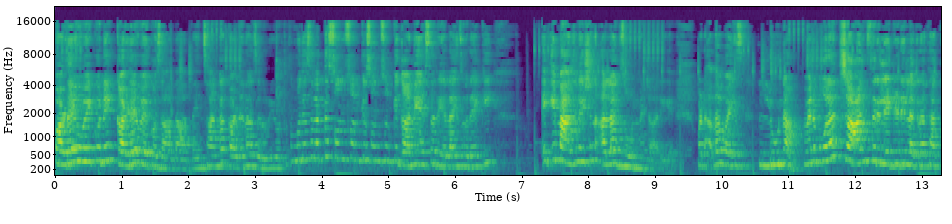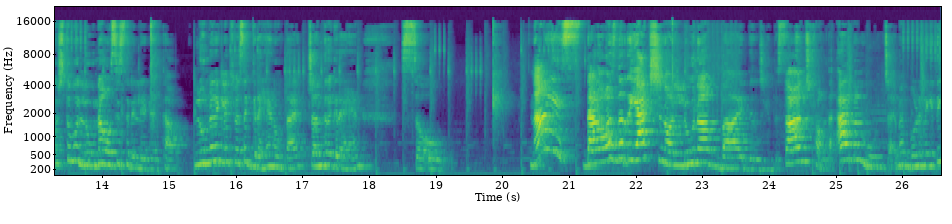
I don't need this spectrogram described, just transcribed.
पढ़े हुए को नहीं कड़े हुए को ज़्यादा आता है। इंसान का कड़ना ज़रूरी होता है। तो मुझे ऐसा लगता है सुन सुन के सुन सुन के गाने ऐसा रियलाइज़ हो रहे हैं कि एक इमेजिनेशन अलग जोन में जा रही है। बट अदरवाइज़ लूना मैंने बोला चाँद से रिलेटेड ही लग रहा था कुछ तो वो लूना उसी से रिलेटेड था। लूनर इक्लिप्स वैसे ग्रहण होता है चंद्र ग्रहण। So so, nice That was the reaction on Luna by Diljit Dosanjh from the album Moonchild. मैं बोलने लगी थी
